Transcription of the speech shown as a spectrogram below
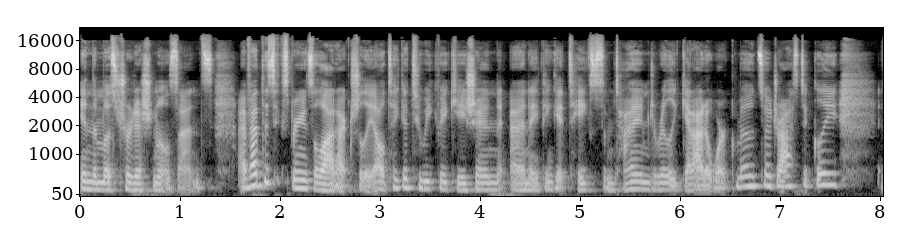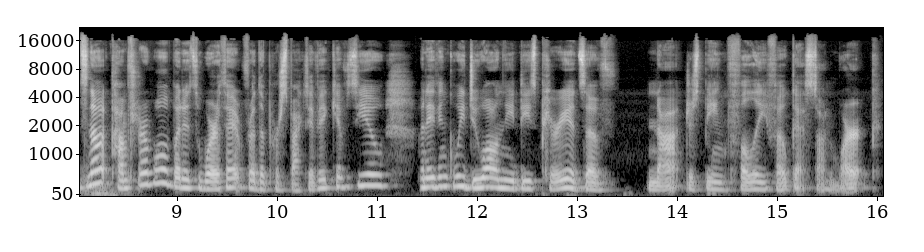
in the most traditional sense. I've had this experience a lot actually. I'll take a two week vacation and I think it takes some time to really get out of work mode so drastically. It's not comfortable, but it's worth it for the perspective it gives you. And I think we do all need these periods of not just being fully focused on work.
